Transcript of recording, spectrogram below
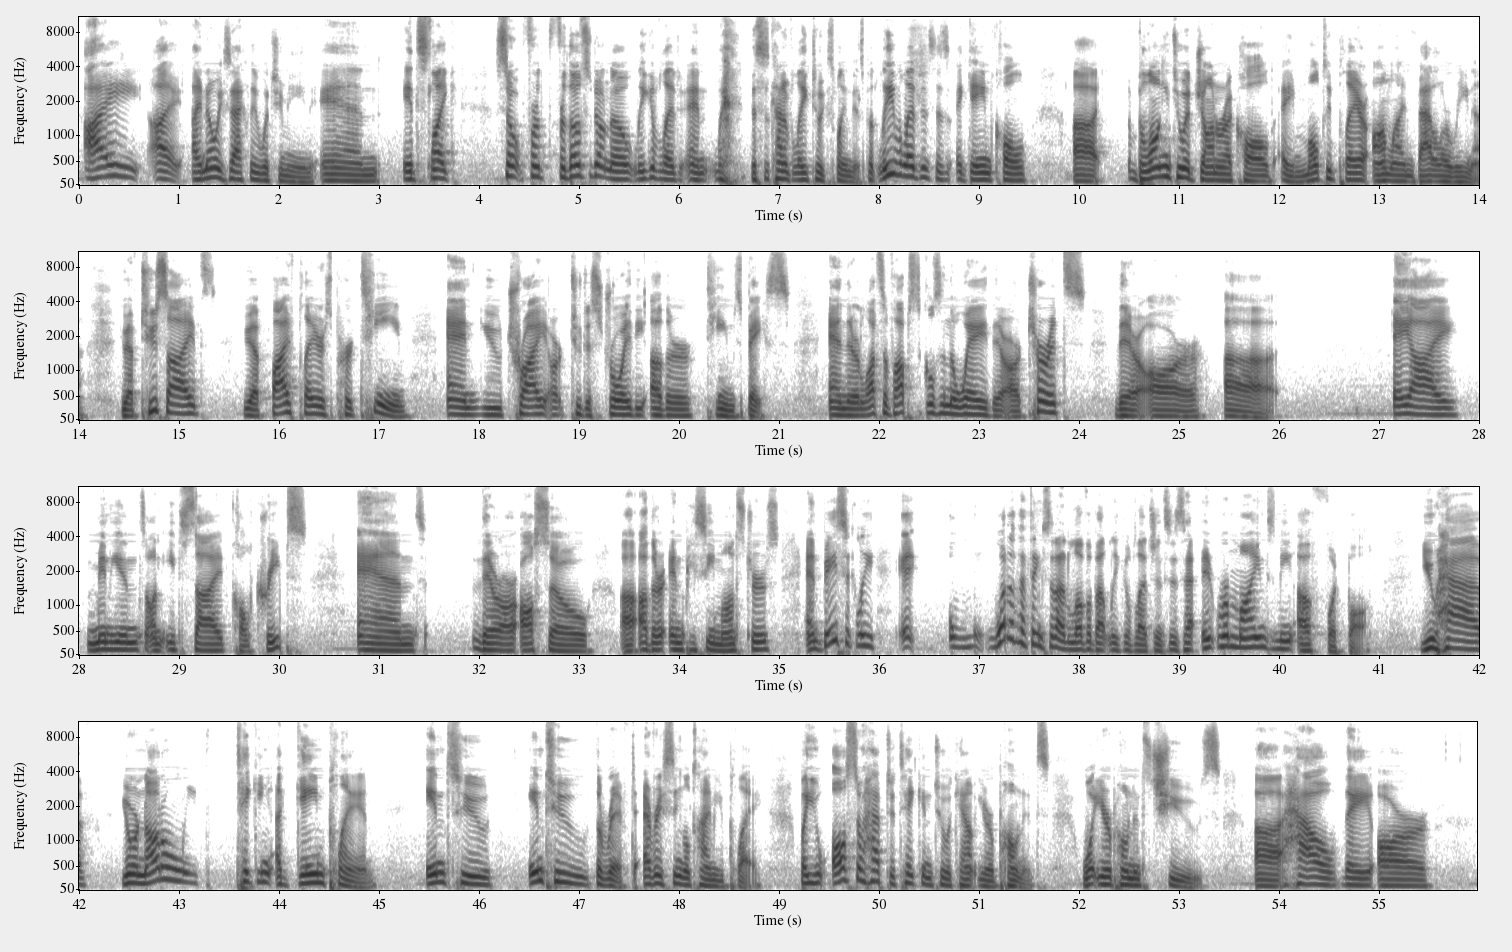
I I I know exactly what you mean, and it's like so for for those who don't know, League of Legends, and this is kind of late to explain this, but League of Legends is a game called uh, belonging to a genre called a multiplayer online battle arena. You have two sides, you have five players per team, and you try to destroy the other team's base. And there are lots of obstacles in the way. There are turrets. There are uh, AI minions on each side called creeps, and there are also uh, other NPC monsters. And basically, one of the things that I love about League of Legends is that it reminds me of football. You have you're not only taking a game plan into into the rift every single time you play, but you also have to take into account your opponents, what your opponents choose, uh, how they are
